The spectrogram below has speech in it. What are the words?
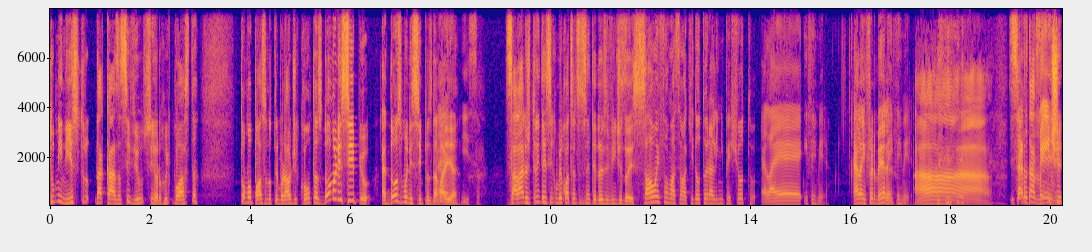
do ministro da Casa Civil, senhor Rui Costa, tomou posse no Tribunal de Contas do município. É dos municípios da Bahia. É, isso. Salário de 35.462,22. Só uma informação aqui, doutora Aline Peixoto, ela é enfermeira. Ela é enfermeira? Ela é enfermeira. Ah! Certamente,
